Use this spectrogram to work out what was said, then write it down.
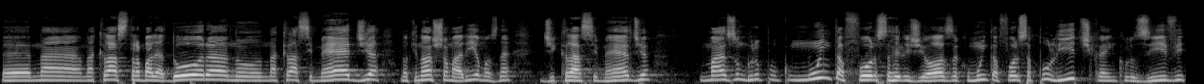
é, na, na, classe trabalhadora, no, na classe média, no que nós chamaríamos né, de classe média mas um grupo com muita força religiosa, com muita força política, inclusive,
